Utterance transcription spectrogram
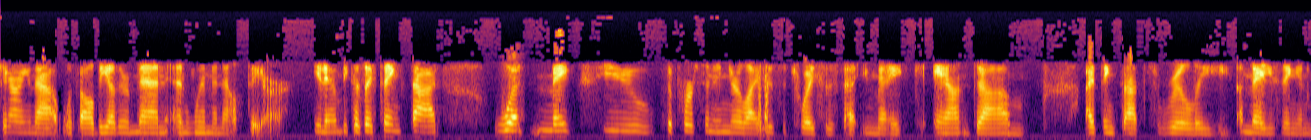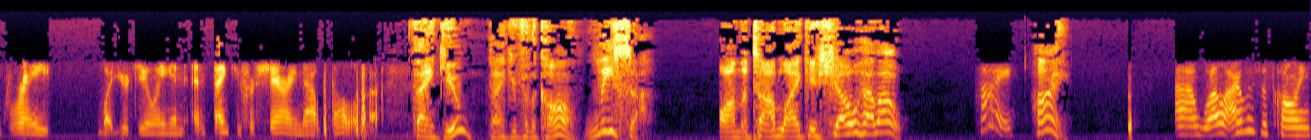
sharing that with all the other men and women out there. You know, because I think that what makes you the person in your life is the choices that you make, and um, I think that's really amazing and great what you're doing, and, and thank you for sharing that with all of us. Thank you. Thank you for the call. Lisa, on the Tom Leykis show. Hello. Hi. Hi. Uh, well, I was just calling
